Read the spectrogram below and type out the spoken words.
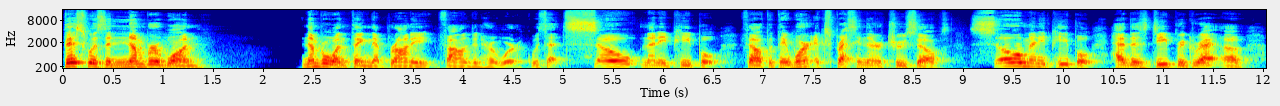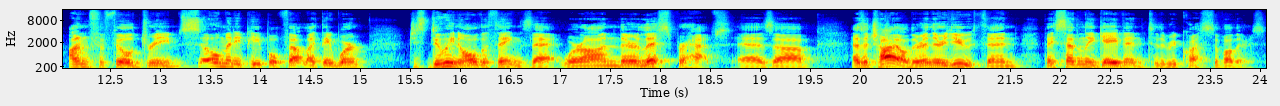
This was the number one number one thing that Bronnie found in her work was that so many people felt that they weren't expressing their true selves. So many people had this deep regret of unfulfilled dreams. So many people felt like they weren't just doing all the things that were on their list, perhaps, as, uh, as a child or in their youth, and they suddenly gave in to the requests of others.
